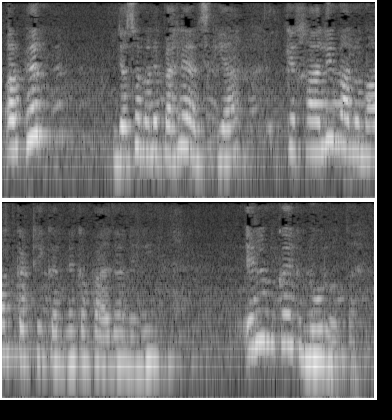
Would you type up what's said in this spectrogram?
اور پھر جیسے میں نے پہلے ارض کیا کہ خالی معلومات کٹھی کرنے کا فائدہ نہیں، علم کا ایک نور ہوتا ہے،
